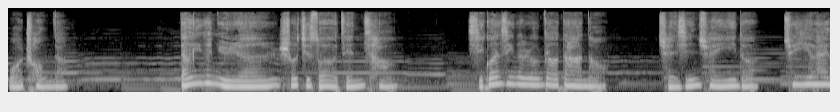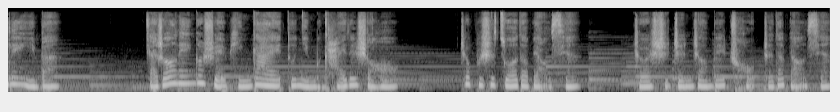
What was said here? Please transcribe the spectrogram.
我宠的。当一个女人收起所有坚强，习惯性的扔掉大脑，全心全意的去依赖另一半，假装连一个水瓶盖都拧不开的时候，这不是作的表现，这是真正被宠着的表现。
